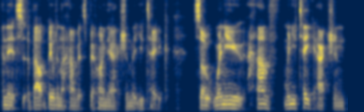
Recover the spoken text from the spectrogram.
and it's about building the habits behind the action that you take. So when you have when you take action,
